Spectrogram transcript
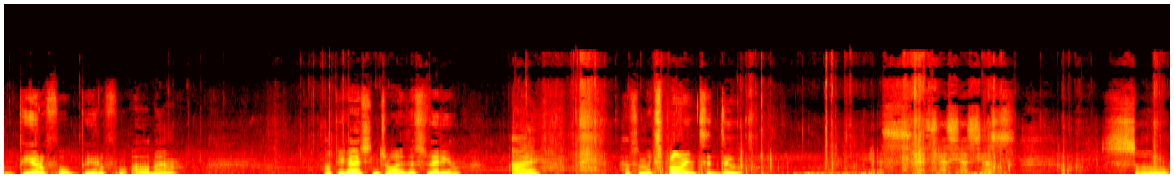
A beautiful, beautiful Alabama. Hope you guys enjoyed this video. I have some exploring to do. Yes, yes, yes, yes, yes. So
